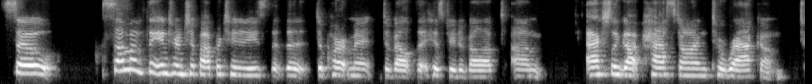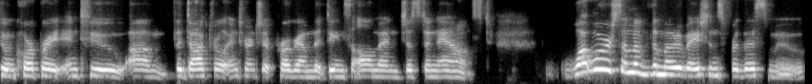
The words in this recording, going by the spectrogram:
So some of the internship opportunities that the department developed, that history developed, um, actually got passed on to Rackham to incorporate into um, the doctoral internship program that Dean Solomon just announced. What were some of the motivations for this move?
